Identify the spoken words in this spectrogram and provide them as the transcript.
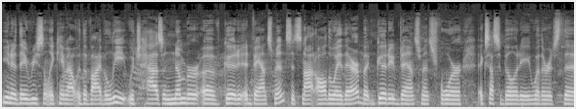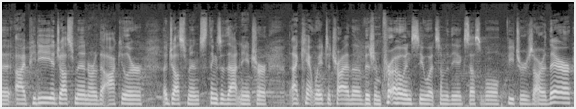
you know, they recently came out with the Vive Elite, which has a number of good advancements. It's not all the way there, but good advancements for accessibility, whether it's the IPD adjustment or the ocular adjustments, things of that nature. I can't wait to try the Vision Pro and see what some of the accessible features are there.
